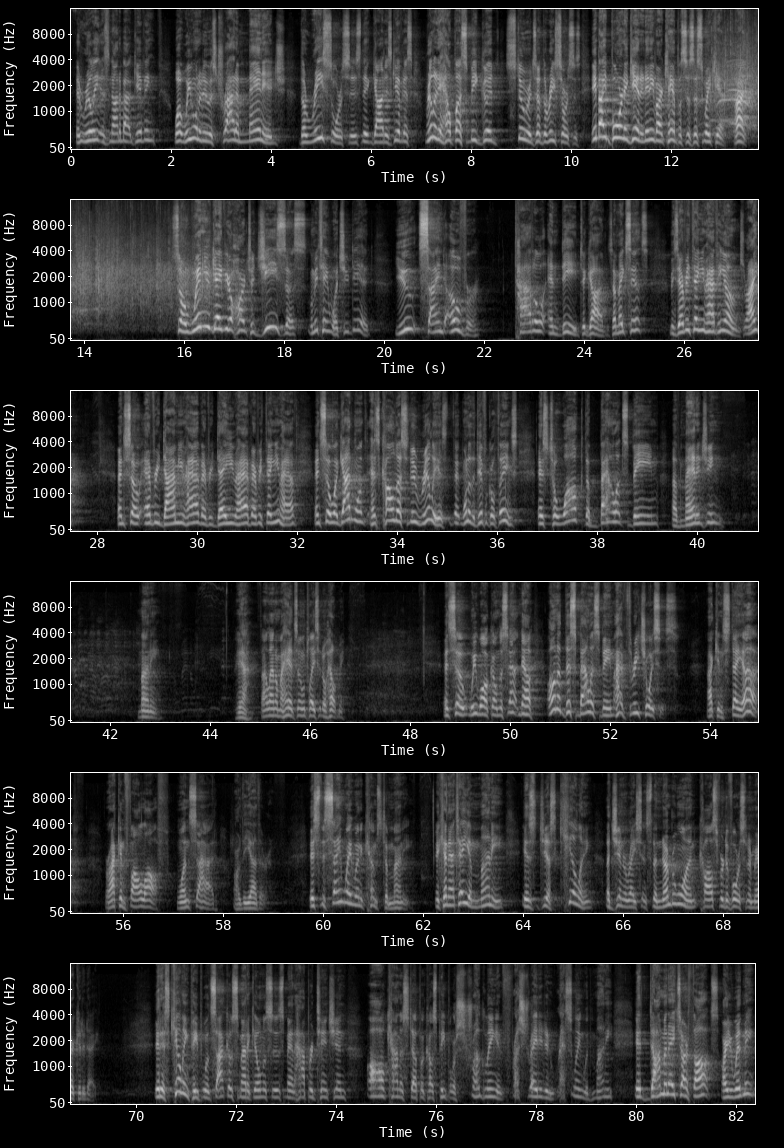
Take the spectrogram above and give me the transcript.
It really is not about giving. What we want to do is try to manage the resources that God has given us, really to help us be good stewards of the resources. Anybody born again at any of our campuses this weekend? All right. So when you gave your heart to Jesus, let me tell you what you did. You signed over title and deed to God. Does that make sense? It means everything you have, He owns, right? And so every dime you have, every day you have, everything you have. And so what God has called us to do really is that one of the difficult things is to walk the balance beam of managing money. Yeah, if I land on my head, it's the only place it'll help me. And so we walk on the side. Now, on a, this balance beam, I have three choices. I can stay up or I can fall off one side or the other. It's the same way when it comes to money. And can I tell you, money is just killing a generation. It's the number one cause for divorce in America today. It is killing people with psychosomatic illnesses, man, hypertension, all kind of stuff because people are struggling and frustrated and wrestling with money. It dominates our thoughts. Are you with me?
